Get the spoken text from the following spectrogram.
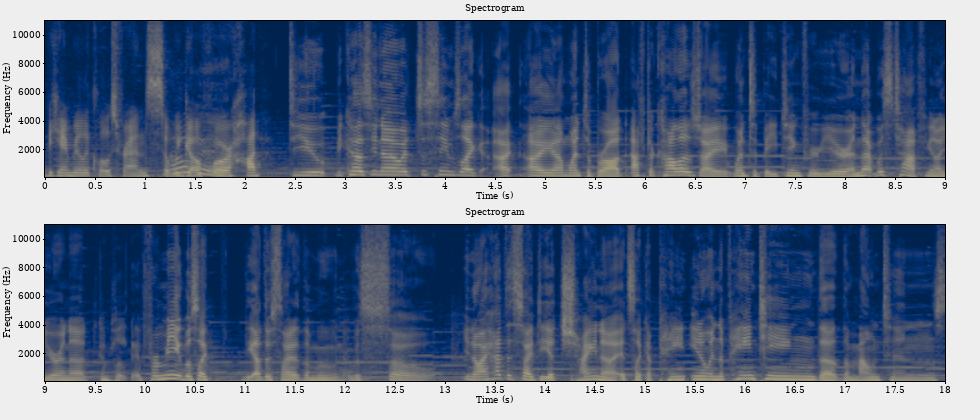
became really close friends. So we go for hot. Do you because you know it just seems like I I um, went abroad after college. I went to Beijing for a year, and that was tough. You know, you're in a completely. For me, it was like the other side of the moon. It was so. You know, I had this idea. China, it's like a paint. You know, in the painting, the the mountains,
